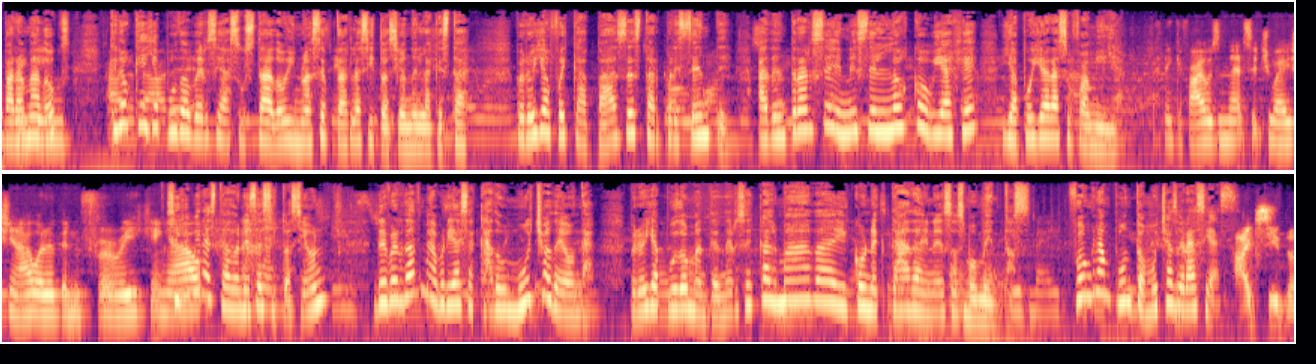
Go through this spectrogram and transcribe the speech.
Para Maddox, creo que ella pudo haberse asustado y no aceptar la situación en la que está, pero ella fue capaz de estar presente, adentrarse en ese loco viaje y apoyar a su familia. família. Think if I was in that situation, I would have been freaking Si yo out. hubiera estado en esa situación, de verdad me habría sacado mucho de onda, pero ella pudo mantenerse calmada y conectada en esos momentos. Fue un gran punto, muchas gracias. I see the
